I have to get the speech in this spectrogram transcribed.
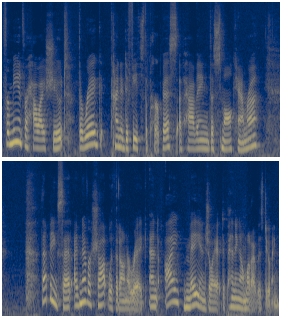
For me and for how I shoot, the rig kind of defeats the purpose of having the small camera. That being said, I've never shot with it on a rig, and I may enjoy it depending on what I was doing.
